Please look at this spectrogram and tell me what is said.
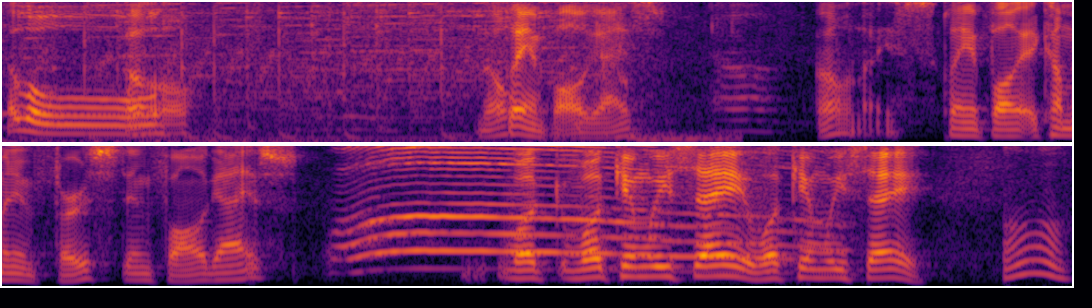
hello, Oh. No. playing Fall Guys, Oh, nice. playing Fall, coming in first in Fall Guys. Whoa. What what can we say? What can we say? Oh,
